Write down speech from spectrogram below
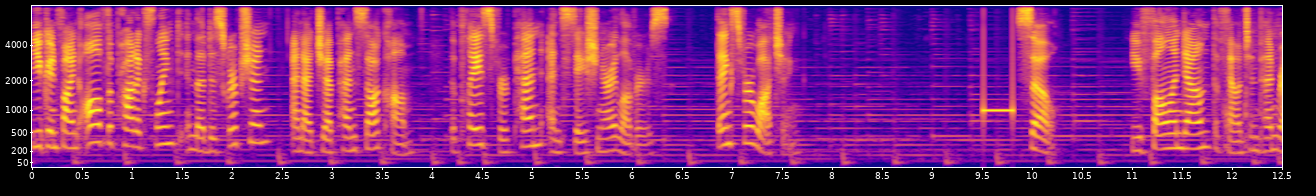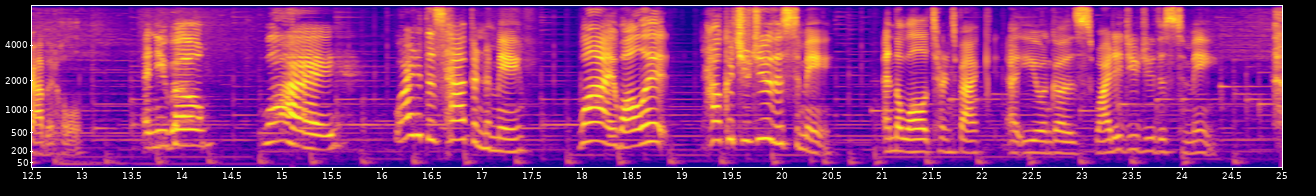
You can find all of the products linked in the description and at jetpens.com, the place for pen and stationery lovers. Thanks for watching. So, you've fallen down the fountain pen rabbit hole and you go, Why? Why did this happen to me? Why, wallet? How could you do this to me? And the wallet turns back at you and goes, Why did you do this to me?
